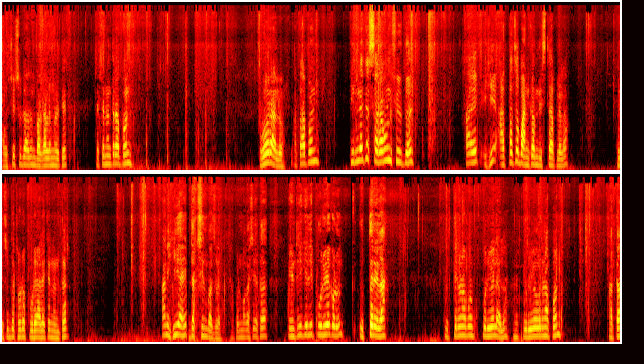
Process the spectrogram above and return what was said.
अवशेष सुद्धा अजून बघायला मिळते त्याच्यानंतर आपण वर आलो. आता आपण किल्ल्याच्या सराउंड फिरतोय. हा एक ही आत्ताचं बांधकाम दिसतं आपल्याला. ते सुद्धा थोडं पुढे आल्याच्यानंतर. आणि ही आहे दक्षिण बाजू आहे आपण मग अशी आता एंट्री केली पूर्वेकडून उत्तरेला. उत्तरेवरून आपण पूर्वेला आलो आणि पूर्वेवरून आपण आता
